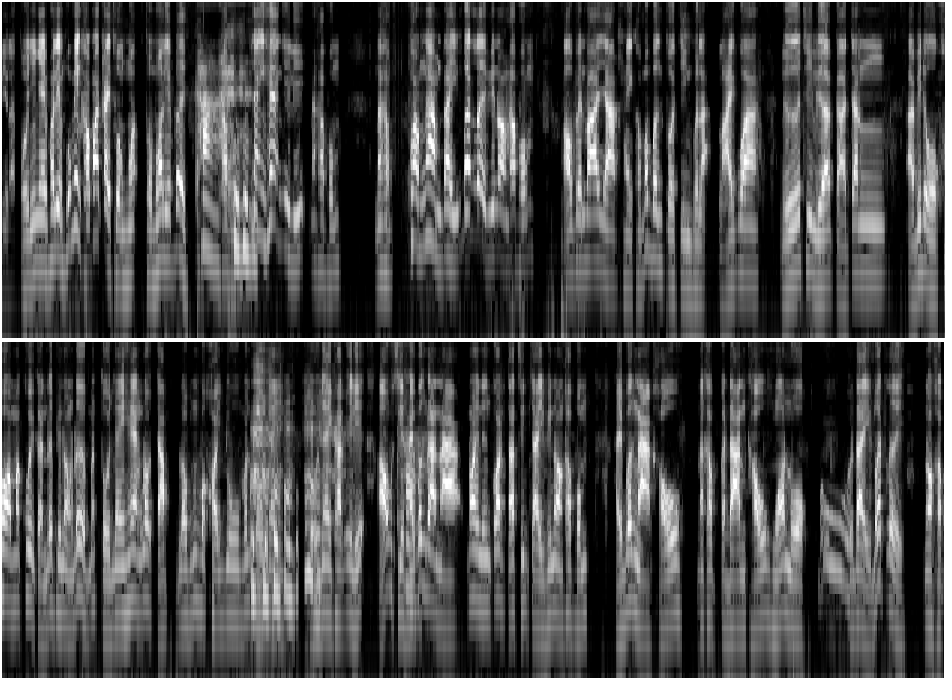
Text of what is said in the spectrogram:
นี่แหละตัวใหญ่ๆพอเลี้ยงผู้เม่งเขามาใกล้ถ่วงหัวถ่วงหัวเรียบเลยค่ะครับผมใหญ่แห้งอีหลีนะครับ ผมนะครับ ความงามได้เบิดเลยพี่น้องครับผม เอาเป็นว่าอยากให้เขามาเบิ่งตัวจริงพุ่นละหลายกว่า หรือที่เหลือก็จัง อ่าวิดีโอคอลมาคุยกันเด้อพี่น้องเด้อมันตัวใหญ่แห้งเราจับเรามันบ่ค่อยอยู่มันตัวใหญ่ตัวใหญ่คักอีหลีเอาสิให้เบิ่งด้านหน้าหน้อยหนึงก่อนตัดสินใจพี่น้องครับผมให้เบิ่งหน้าเขานะครับ กระดานเขาหัวโหนกโอ้ได้เบิดเลยเนาะครับ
